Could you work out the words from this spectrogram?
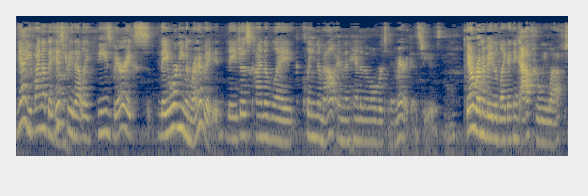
yeah, you find out the history that like these barracks they weren't even renovated. They just kind of like cleaned them out and then handed them over to the Americans to use. They were renovated like I think after we left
